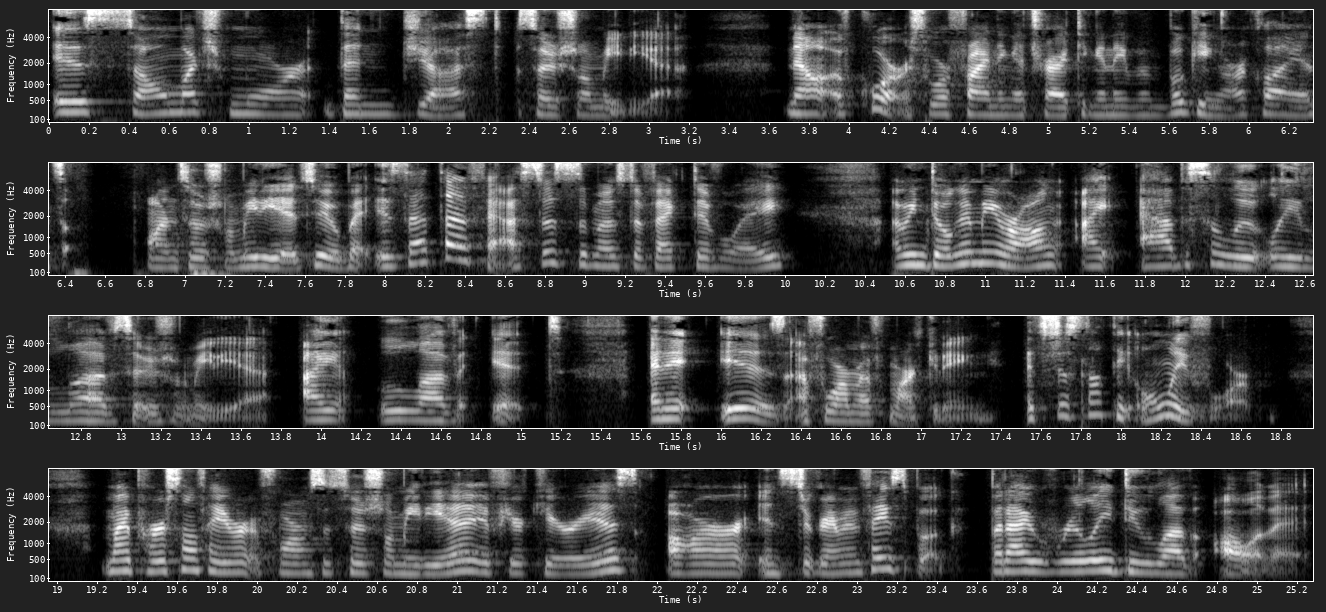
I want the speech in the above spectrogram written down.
is so much more than just social media. Now, of course, we're finding, attracting, and even booking our clients on social media too, but is that the fastest, the most effective way? I mean, don't get me wrong. I absolutely love social media. I love it. And it is a form of marketing. It's just not the only form. My personal favorite forms of social media, if you're curious, are Instagram and Facebook, but I really do love all of it.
